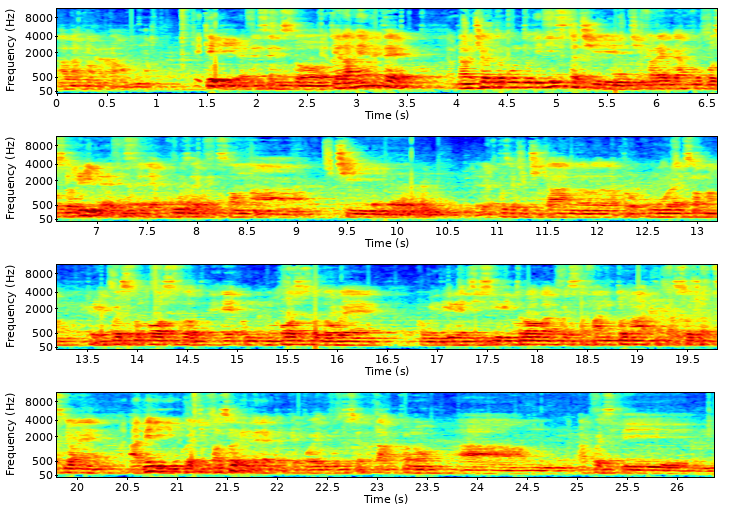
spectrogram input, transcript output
alla campagna. Che dire, nel senso chiaramente da un certo punto di vista ci, ci farebbe anche un po' sorridere, viste le accuse che insomma ci, le accuse che ci danno, la procura, insomma, perché questo posto è un posto dove come dire, ci si ritrova questa fantomatica associazione a delinquere, ci fa sorridere perché poi appunto si attaccano a, a questi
